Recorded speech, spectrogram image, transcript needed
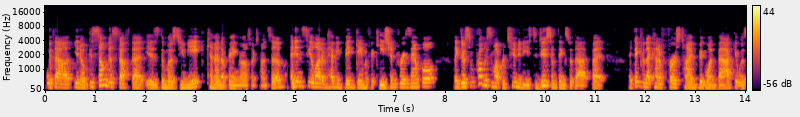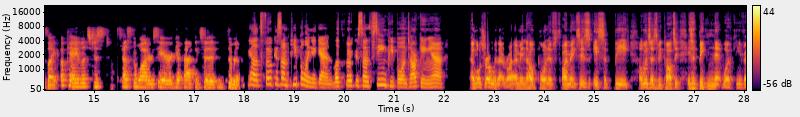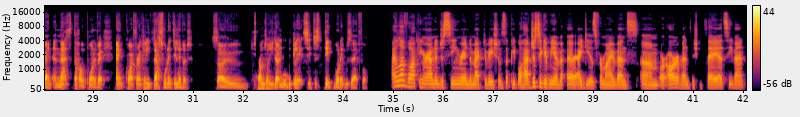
without, you know, because some of the stuff that is the most unique can end up being also expensive. I didn't see a lot of heavy big gamification, for example. Like there's some probably some opportunities to do some things with that, but I think for that kind of first time big one back, it was like, okay, let's just test the waters here, get back into the rhythm. Yeah, let's focus on peopling again. Let's focus on seeing people and talking. Yeah. And what's wrong with that, right? I mean, the whole point of IMEX is it's a big, I wouldn't say it's a big party, it's a big networking event. And that's the whole point of it. And quite frankly, that's what it delivered. So sometimes you don't need the glitz, it just did what it was there for. I love walking around and just seeing random activations that people have just to give me uh, ideas for my events um, or our events, I should say, at Cvent.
